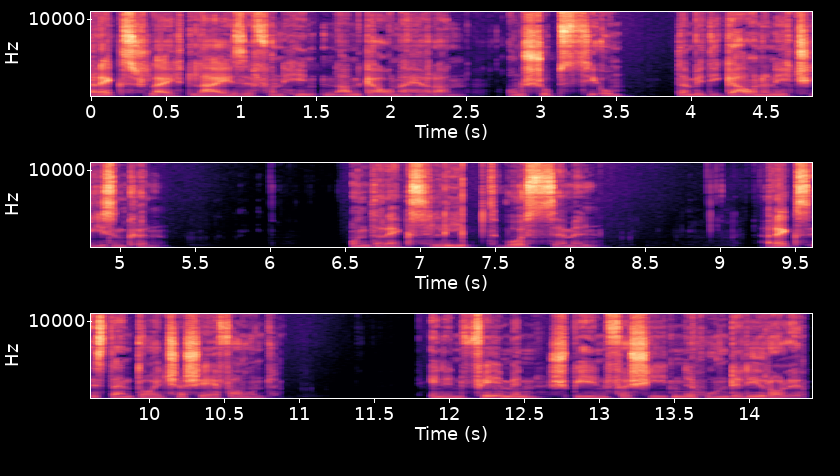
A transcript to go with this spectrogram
Rex schleicht leise von hinten an Gauner heran und schubst sie um, damit die Gauner nicht schießen können und Rex liebt Wurstsemmeln. Rex ist ein deutscher Schäferhund. In den Filmen spielen verschiedene Hunde die Rolle.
